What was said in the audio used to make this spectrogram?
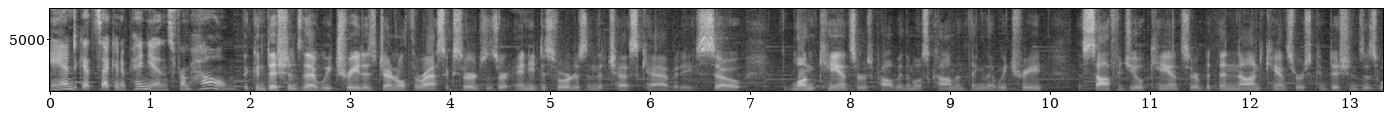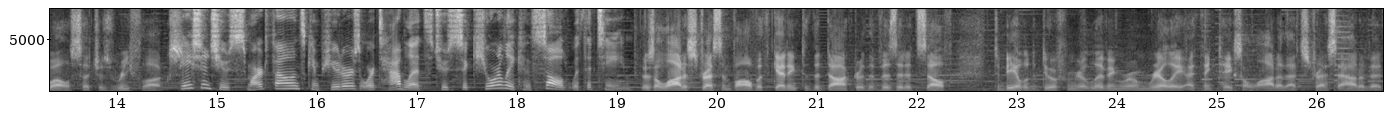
and get second opinions from home. The conditions that we treat as general thoracic surgeons are any disorders in the chest cavity. So lung cancer is probably the most common thing that we treat, esophageal cancer, but then non-cancerous conditions as well, such as reflux. Patients use smartphones, computers, or tablets to securely consult with the team. There's a lot of stress involved with getting to the doctor, the visit itself. To be able to do it from your living room really, I think, takes a lot of that stress out of it.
